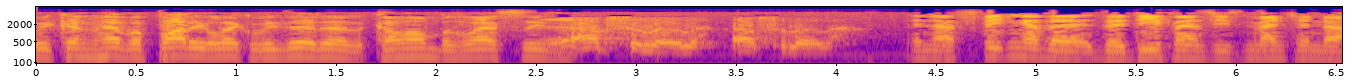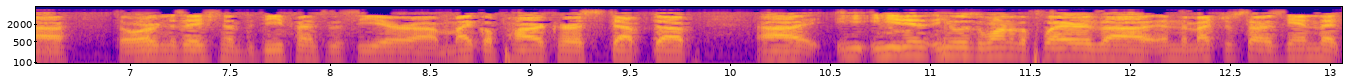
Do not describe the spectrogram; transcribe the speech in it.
we can have a party like we did at Columbus last season. absolutely, absolutely. And uh, speaking of the the defense, you mentioned uh, the organization of the defense this year. Uh, Michael Parkhurst stepped up. Uh, he he, didn't, he was one of the players uh, in the Metro Stars game that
